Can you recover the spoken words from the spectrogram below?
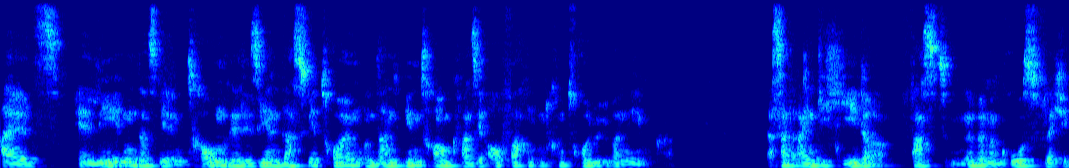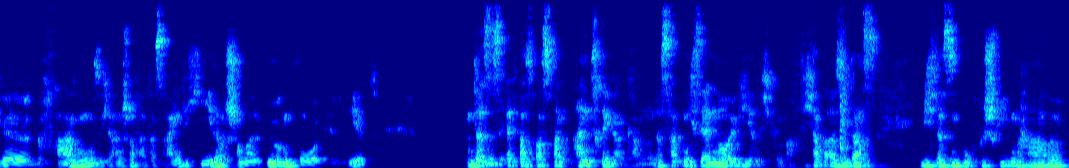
als Erleben, dass wir im Traum realisieren, dass wir träumen und dann im Traum quasi aufwachen und Kontrolle übernehmen können. Das hat eigentlich jeder fast, ne, wenn man großflächige Befragungen sich anschaut, hat das eigentlich jeder schon mal irgendwo erlebt. Und das ist etwas, was man anträgern kann. Und das hat mich sehr neugierig gemacht. Ich habe also das, wie ich das im Buch beschrieben habe,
